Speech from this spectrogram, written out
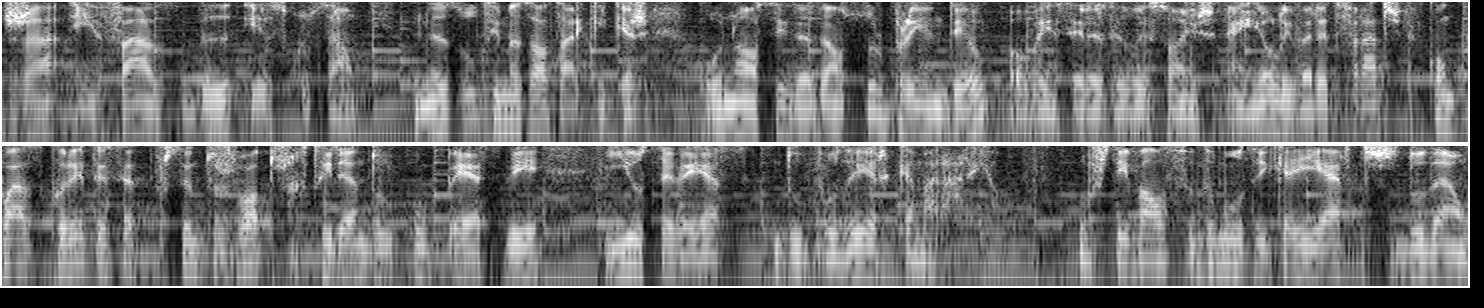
já em fase de execução. Nas últimas autárquicas, o Nosso Cidadão surpreendeu ao vencer as eleições em Oliveira de Frades com quase 47% dos votos, retirando o PSD e o CDS do poder camarário. O Festival de Música e Artes do Dão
